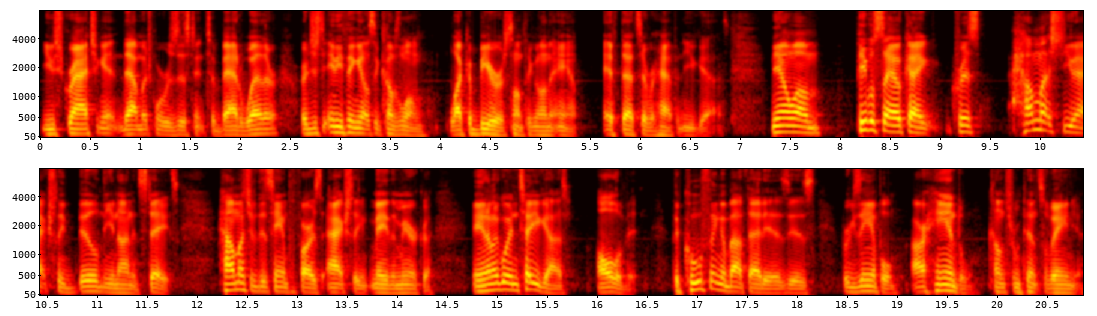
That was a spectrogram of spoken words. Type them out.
you scratching it, that much more resistant to bad weather, or just anything else that comes along, like a beer or something on the amp, if that's ever happened to you guys. Now, um, people say, okay, Chris, how much do you actually build in the United States? How much of this amplifier is actually made in America? And I'm gonna go ahead and tell you guys, all of it. The cool thing about that is, is for example, our handle comes from Pennsylvania.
